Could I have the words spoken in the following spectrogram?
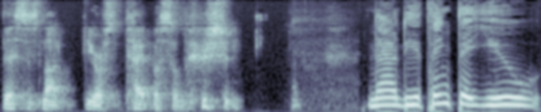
this is not your type of solution. Now, do you think that you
